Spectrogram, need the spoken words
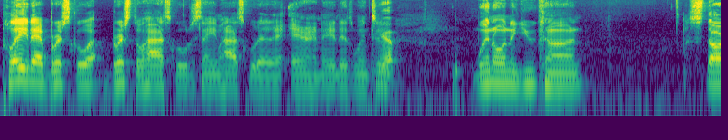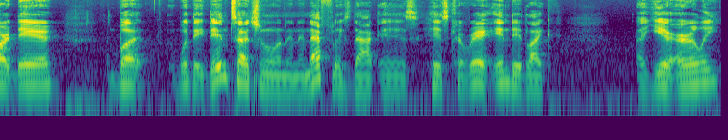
played at Bristol Bristol High School, the same high school that Aaron Hernandez went to. Yep. Went on to UConn, starred there, but what they didn't touch on in the Netflix doc is his career ended like a year early.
